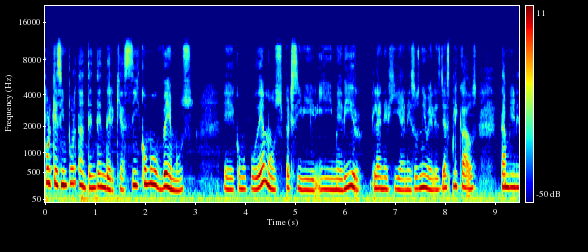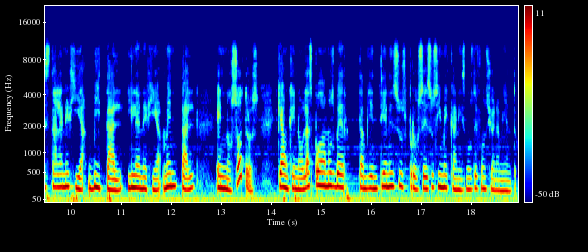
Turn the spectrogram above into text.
Porque es importante entender que así como vemos, eh, como podemos percibir y medir la energía en esos niveles ya explicados, también está la energía vital y la energía mental en nosotros, que aunque no las podamos ver, también tienen sus procesos y mecanismos de funcionamiento.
